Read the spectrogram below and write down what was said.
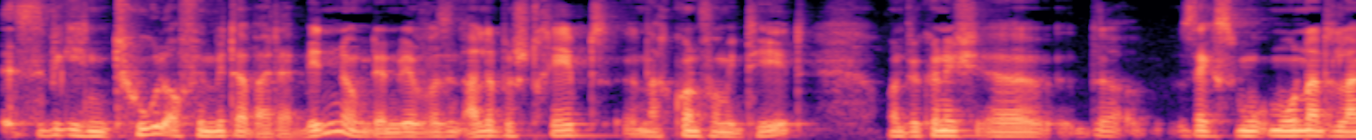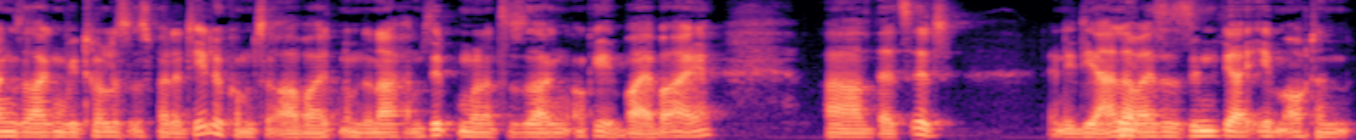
es ist wirklich ein Tool auch für Mitarbeiterbindung, denn wir sind alle bestrebt nach Konformität und wir können nicht äh, sechs Monate lang sagen, wie toll es ist, bei der Telekom zu arbeiten, um danach im siebten Monat zu sagen, okay, bye bye, uh, that's it. Denn idealerweise ja. sind wir eben auch dann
